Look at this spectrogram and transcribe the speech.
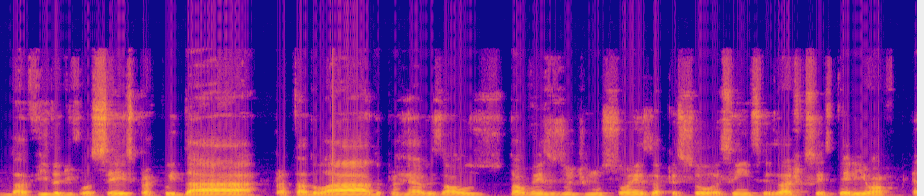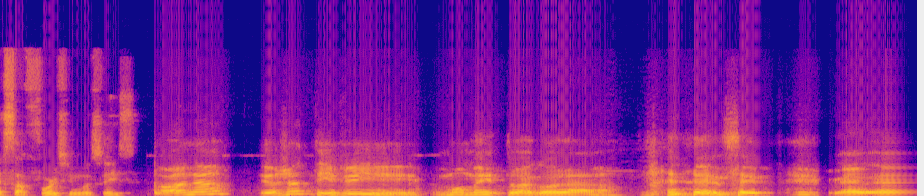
da vida de vocês para cuidar, para estar tá do lado, para realizar os talvez os últimos sonhos da pessoa, assim? Vocês acham que vocês teriam essa força em vocês? Olha, eu já tive momento agora. é, é,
